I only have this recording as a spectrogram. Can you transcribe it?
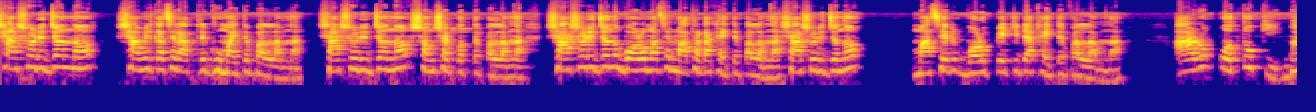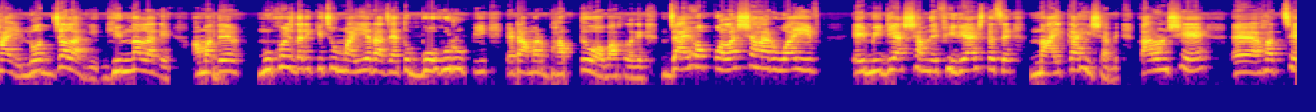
শাশুড়ির জন্য স্বামীর কাছে রাত্রে ঘুমাইতে পারলাম না। শাশুড়ির জন্য সংসার করতে পারলাম না। শাশুড়ির জন্য বড় মাছের মাথাটা খাইতে পারলাম না। শাশুড়ির জন্য মাছের বড় পেটিটা খাইতে পারলাম না। আরও কত কি? ভাই, লজ্জা লাগে, ঘৃণা লাগে। আমাদের মুখোশধারী কিছু মাইয়েরা যে এত বহুরূপী, এটা আমার ভাবতেও অবাক লাগে। যাই হোক, পলাশ সাহার ওয়াইফ এই মিডিয়ার সামনে ফিরে আসতেছে নায়িকা হিসাবে। কারণ সে হচ্ছে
